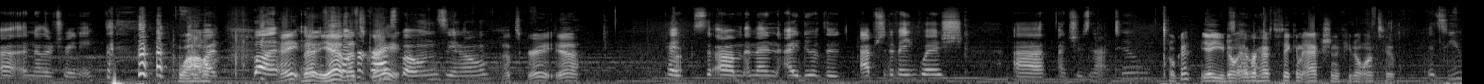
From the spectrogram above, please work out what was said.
Uh, another trainee. Wow. but, Hey, that- yeah, that's for great. Crossbones, you know. That's great, yeah. Okay, so, um, and then I do have the option of vanquish. Uh, I choose not to. Okay, yeah, you don't So- ever have to take an action if you don't want to. It's you.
